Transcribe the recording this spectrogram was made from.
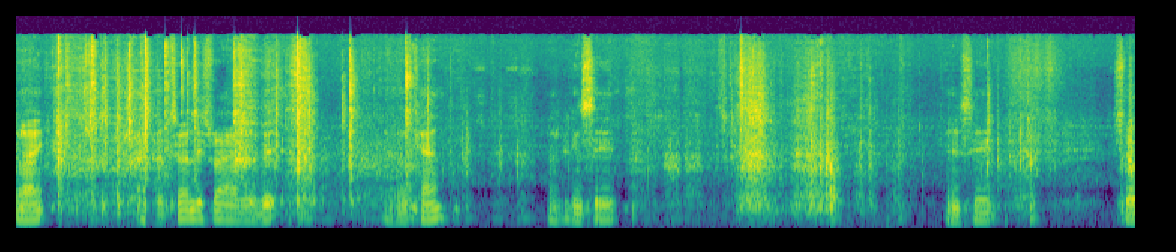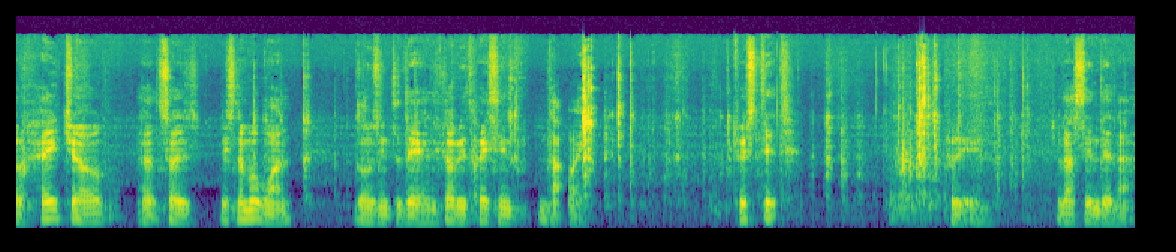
right? I'll turn this around a little bit if I can as you can see it see? It so HO uh, so this number one goes into there it's got to be facing that way. Twist it put it in. So that's in there now.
